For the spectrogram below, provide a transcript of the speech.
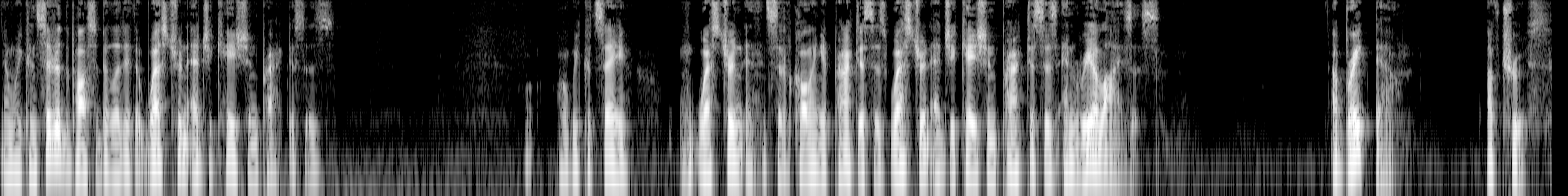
And we considered the possibility that Western education practices, or we could say Western, instead of calling it practices, Western education practices and realizes a breakdown of truth,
